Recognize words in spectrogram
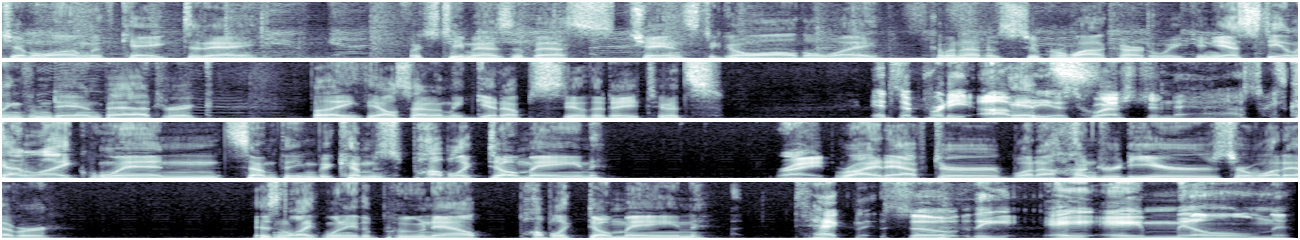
Jim along with Cake today. Which team has the best chance to go all the way coming out of Super Wildcard Weekend? Yes, stealing from Dan Patrick, but I think they also had on the get ups the other day, too. It's It's a pretty obvious It's- question to ask. it's kind of like when something becomes public domain Right. right after, what, a 100 years or whatever. Isn't like Winnie the Pooh now public domain? Techni- so the A.A. Milne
